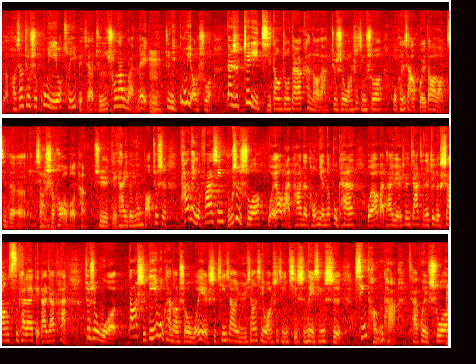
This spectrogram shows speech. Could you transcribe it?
个，好像就是故意要催一别下，就是说他软肋，嗯，就你故意要说。但是这一集当中，大家看到吧，就是王诗晴说，我很想回到老纪的小时候，抱抱他，去给他一个拥抱。就是他那个发心，不是说我要把他的童年的不堪，我要把他原生家庭的这个伤撕开来给大家看。就是我当时第一幕看到的时候，我也是倾向于相信王诗晴其实内心是心疼他，才会说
